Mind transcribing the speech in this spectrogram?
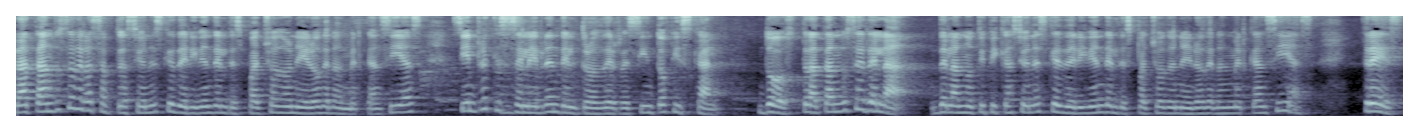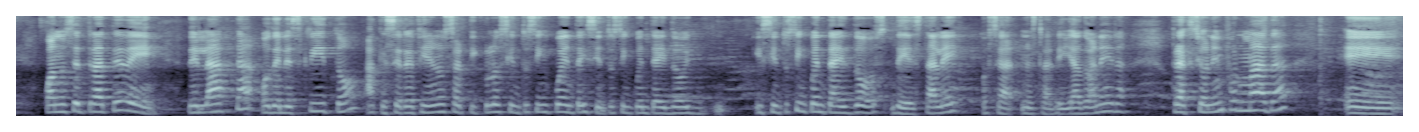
Tratándose de las actuaciones que deriven del despacho aduanero de las mercancías, siempre que se celebren dentro del recinto fiscal. 2. Tratándose de, la, de las notificaciones que deriven del despacho aduanero de las mercancías. 3. Cuando se trate de, del acta o del escrito a que se refieren los artículos 150 y 152 y 152 de esta ley, o sea, nuestra ley aduanera. Fracción informada eh,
